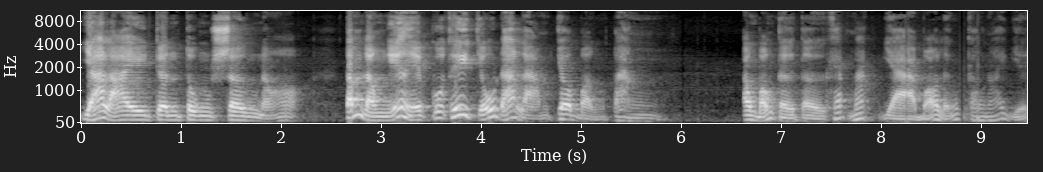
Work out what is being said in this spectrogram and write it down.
Giả lại trên tung sơn nọ, tấm lòng nghĩa hiệp của thí chủ đã làm cho bần tăng. Ông bỗng từ từ khép mắt và bỏ lửng câu nói giữa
